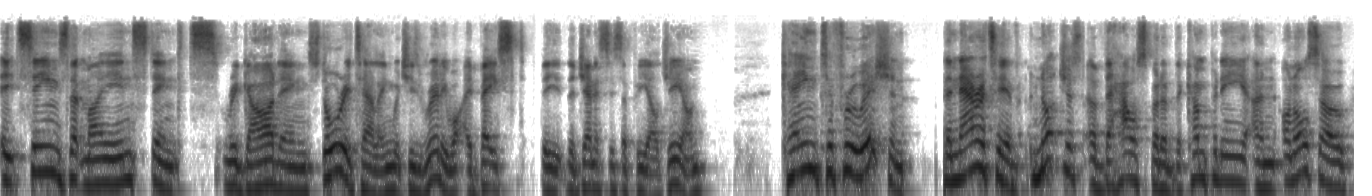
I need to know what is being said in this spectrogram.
it seems that my instincts regarding storytelling, which is really what I based the, the genesis of PLG on, came to fruition the narrative, not just of the house, but of the company and, and also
